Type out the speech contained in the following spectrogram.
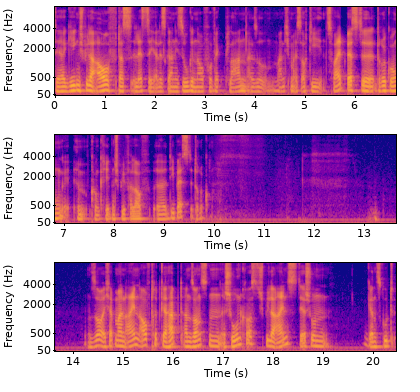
der Gegenspieler auf, das lässt sich alles gar nicht so genau vorweg planen, also manchmal ist auch die zweitbeste Drückung im konkreten Spielverlauf äh, die beste Drückung. So, ich habe meinen einen Auftritt gehabt, ansonsten Schonkost, Spieler 1, der schon ganz gut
